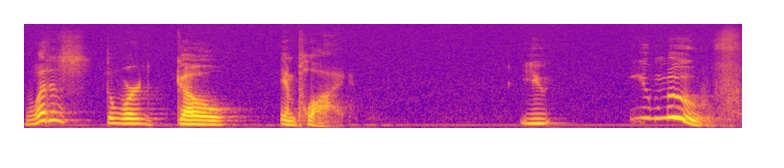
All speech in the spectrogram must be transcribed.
What does the word go imply? You, you move,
